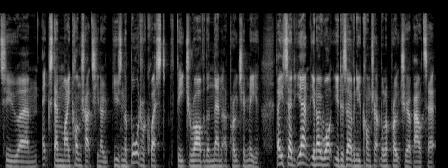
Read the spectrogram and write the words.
to um, extend my contract, you know, using the board request feature rather than them approaching me. They said, yeah, you know what, you deserve a new contract, we'll approach you about it.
